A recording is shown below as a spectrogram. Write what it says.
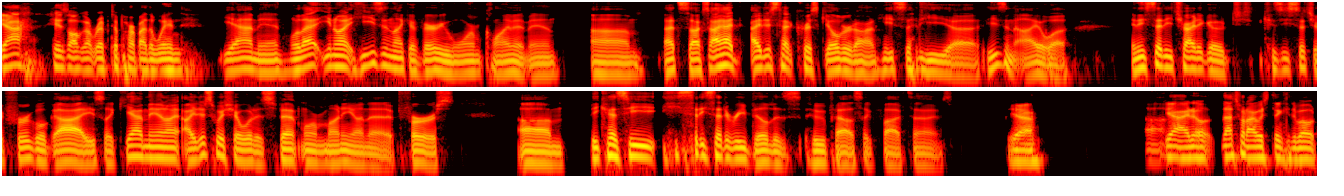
Yeah, his all got ripped apart by the wind. Yeah, man. Well, that you know what? He's in like a very warm climate, man. Um, that sucks. I had I just had Chris Gilbert on. He said he uh he's in Iowa, and he said he tried to go because he's such a frugal guy. He's like, yeah, man. I I just wish I would have spent more money on that at first. Um, because he he said he said to rebuild his hoop house like five times. Yeah. Uh, Yeah, I know. That's what I was thinking about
